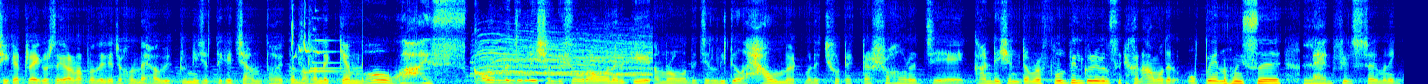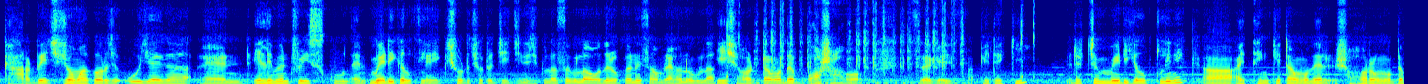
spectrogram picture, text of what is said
শেখার ট্রাই করছে, কারণ আপনাদেরকে যখন দেখাবো, একটু নিচের থেকে জানতে হয় তো নাহলে কেমন। ও গাইস কংগ্রেচুলেশন দিছে ওরা আমাদেরকে। আমরা আমাদের যে লিটল হেলমেট মানে ছোট একটা শহরের যে কন্ডিশনটা আমরা ফুলফিল করে ফেলছি, এখন আমাদের ওপেন হইছে। ল্যান্ডফিল স্টাইল মানে গার্বেজ জমা করে যে ওই জায়গা and elementary school and medical clinic ছোট ছোট যে জিনিসগুলো আছে, ওগুলো আমাদের ওপেন হয়েছে আমরা এখন ওগুলা এই শহরটার মধ্যে বসাবো। এটা কি? এটা হচ্ছে মেডিকেল ক্লিনিক আই থিঙ্ক এটা আমাদের শহরের মধ্যে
